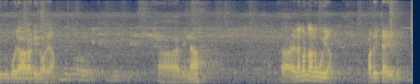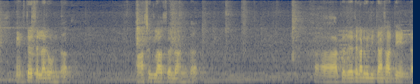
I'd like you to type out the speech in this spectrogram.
നിവിൻ പോലെ ആറാടി എന്ന് പറയാം. പിന്നെ എല്ലാം കൊണ്ട് നല്ല മൂവിയാണ്. പടയിട്ടായിരിക്കും യങ്സ്റ്റേഴ്സ് എല്ലാവരും ഉണ്ട്. മാസും ഗ്ലാസും എല്ലാം ഉണ്ട്. ആ, ഹൃദയത്തെക്കാളും വലിയ ഹിറ്റാൻ സാധ്യതയുണ്ട്.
